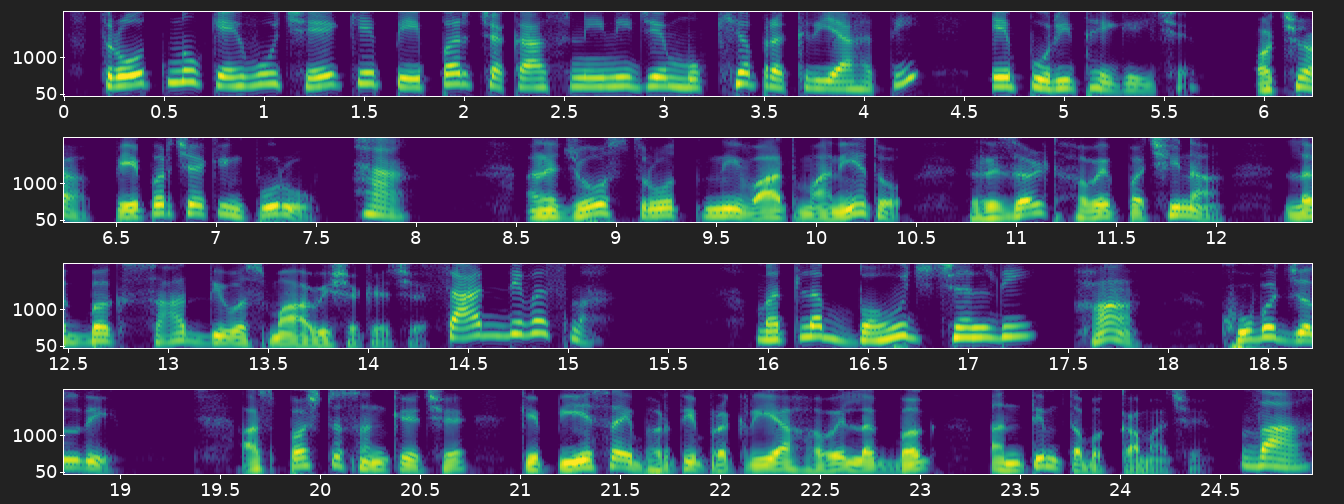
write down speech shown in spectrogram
સ્ત્રોતનું કહેવું છે કે પેપર ચકાસણીની જે મુખ્ય પ્રક્રિયા હતી એ પૂરી થઈ ગઈ છે. અચ્છા પેપર ચેકિંગ પૂરું? હા. અને જો સ્ત્રોતની વાત માનીએ તો રિઝલ્ટ હવે પછીના લગભગ સાત દિવસમાં આવી શકે છે. સાત દિવસમાં? મતલબ બહુ જ જલ્દી? હા ખૂબ જ જલ્દી. આ સ્પષ્ટ સંકેત છે કે પીએસઆઈ ભરતી પ્રક્રિયા હવે લગભગ અંતિમ તબક્કામાં છે. વાહ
